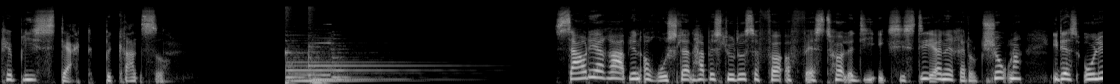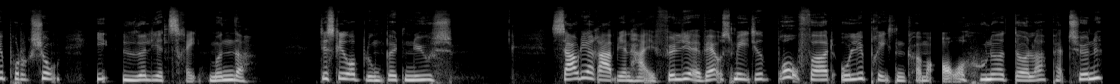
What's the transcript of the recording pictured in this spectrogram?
kan blive stærkt begrænset. Saudi-Arabien og Rusland har besluttet sig for at fastholde de eksisterende reduktioner i deres olieproduktion i yderligere tre måneder. Det skriver Bloomberg News. Saudi-Arabien har ifølge erhvervsmediet brug for, at olieprisen kommer over 100 dollar per tønde,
